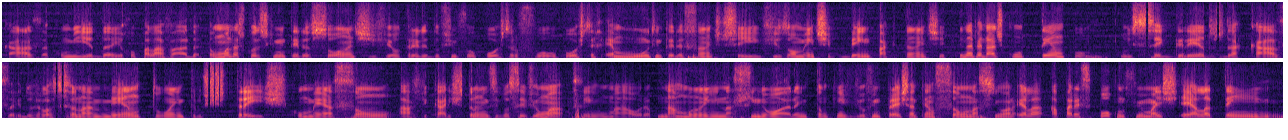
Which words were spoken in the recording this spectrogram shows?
casa, comida e roupa lavada. Uma das coisas que me interessou antes de ver o trailer do filme foi o pôster. O pôster é muito interessante, achei visualmente bem impactante. E na verdade, com o tempo, os segredos da casa e do relacionamento entre os três começam a ficar estranhos e você vê uma, assim, uma aura na mãe, na senhora. Então, quem viu preste atenção na senhora. Ela aparece pouco no filme, mas ela tem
